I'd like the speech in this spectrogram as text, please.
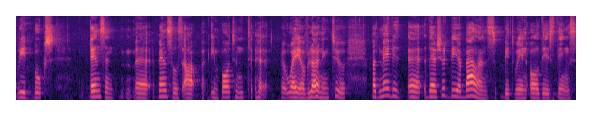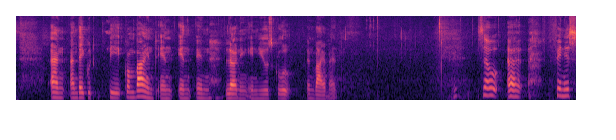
read books. Pens and uh, pencils are important uh, way of learning too but maybe uh, there should be a balance between all these things and, and they could be combined in, in, in learning in new school environment. So uh, Finnish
